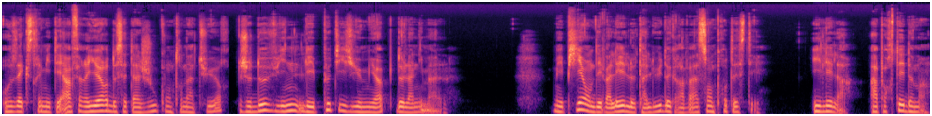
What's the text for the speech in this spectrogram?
Aux extrémités inférieures de cet ajout contre nature, je devine les petits yeux myopes de l'animal. Mes pieds ont dévalé le talus de gravats sans protester. Il est là, à portée de main.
